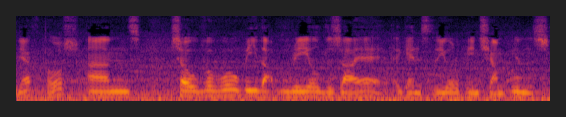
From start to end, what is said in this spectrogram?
Yeah, of course. And so there will be that real desire against the European champions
